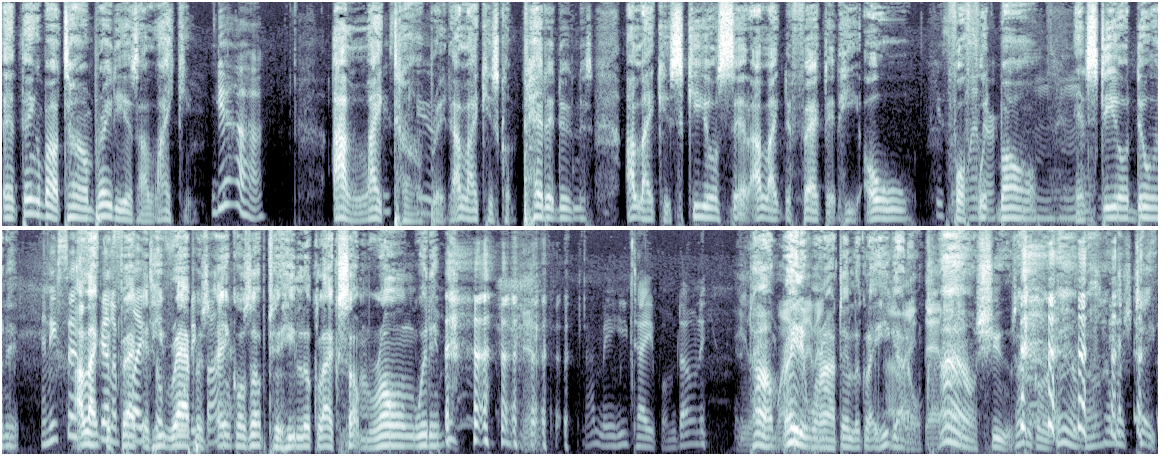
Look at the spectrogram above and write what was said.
And thing about Tom Brady is I like him. Yeah. I like He's Tom cute. Brady. I like his competitiveness. I like his skill set. I like the fact that he old He's for winner. football Mhm. and still doing it. And he says I like the fact that he till wrap his ankles up till he look like something wrong with him. I mean, he tape them, don't he? He Tom white Brady women. went out there look like he I got like on that. clown shoes. I'm going, damn, dog, how much tape?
